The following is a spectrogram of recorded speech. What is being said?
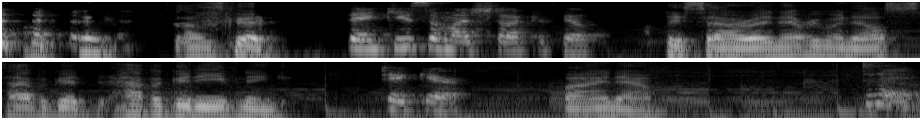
okay. Sounds good. Thank you so much, Dr. Field. Okay, Sara, and everyone else, have a good have a good evening. Take care. Bye now. Today.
